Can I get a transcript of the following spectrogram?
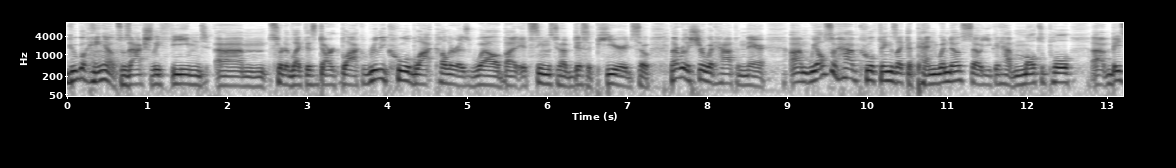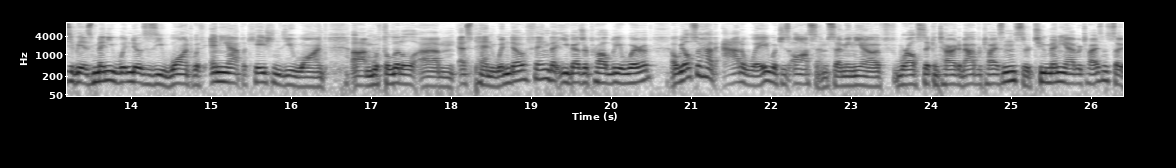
Google Hangouts was actually themed um, sort of like this dark black, really cool black color as well, but it seems to have disappeared, so not really sure what happened there. Um, we also have cool things like the pen window, so you can have multiple, uh, basically as many windows as you want with any applications you want um, with the little um, S Pen window thing that you guys are probably aware of. Uh, we also have AdAway, which is awesome. So, I mean, you know, if we're all sick and tired of advertisements or too many advertisements, so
